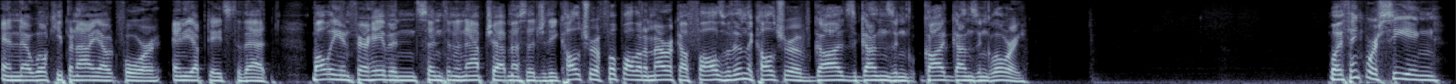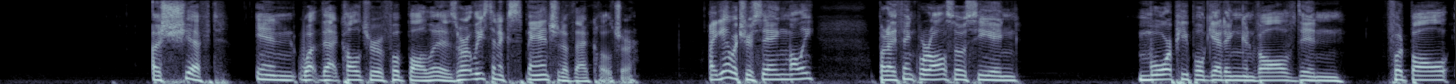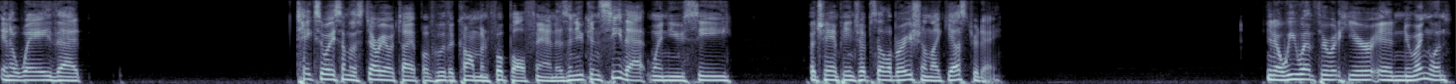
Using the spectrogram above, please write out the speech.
and uh, we'll keep an eye out for any updates to that. Molly in Fairhaven sent in a Snapchat message. The culture of football in America falls within the culture of God's guns and God guns and glory. Well, I think we're seeing a shift in what that culture of football is, or at least an expansion of that culture. I get what you're saying, Molly, but I think we're also seeing more people getting involved in football in a way that takes away some of the stereotype of who the common football fan is. And you can see that when you see a championship celebration like yesterday. You know, we went through it here in New England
